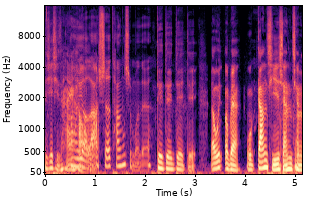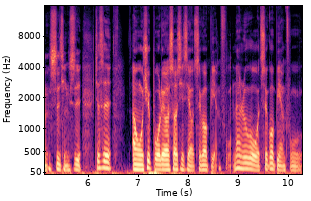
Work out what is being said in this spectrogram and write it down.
这些其实还好。有啦，蛇汤什么的。对对对对，那我哦不，我刚其实想讲的事情是，就是。嗯，我去柏流的时候，其实有吃过蝙蝠。那如果我吃过蝙蝠，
